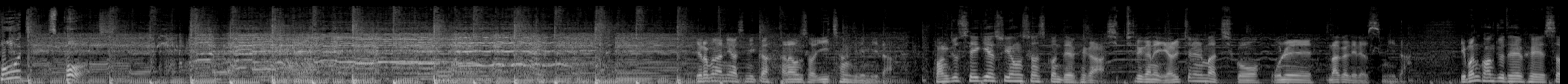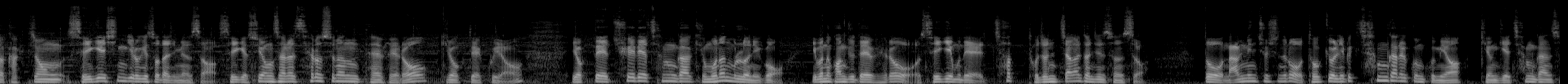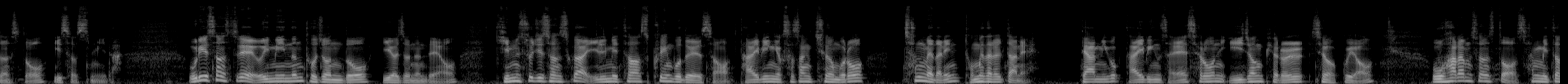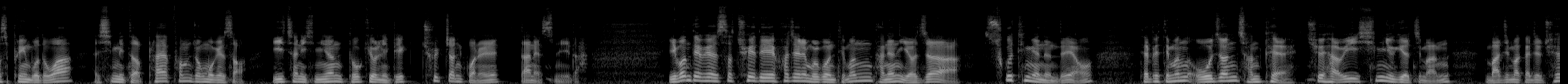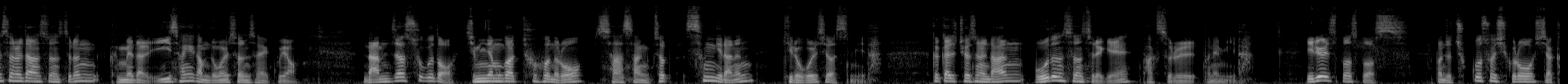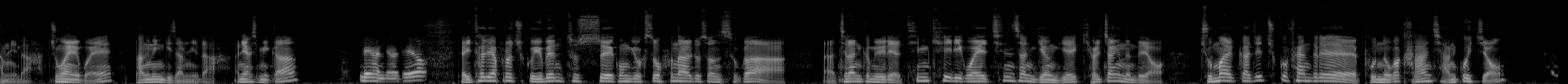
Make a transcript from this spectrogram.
스포츠 스포츠. 여러분 안녕하십니까? 아나운서 이창진입니다. 광주 세계 수영선수권 대회가 17일간의 열전을 마치고 오늘 막을 내렸습니다. 이번 광주 대회에서 각종 세계 신기록이 쏟아지면서 세계 수영사를 새로 쓰는 대회로 기록됐고요. 역대 최대 참가 규모는 물론이고 이번 광주 대회로 세계 무대에 첫 도전장을 던진 선수 또 난민 출신으로 도쿄올림픽 참가를 꿈꾸며 경기에 참가한 선수도 있었습니다. 우리 선수들의 의미 있는 도전도 이어졌는데요. 김수지 선수가 1m 스프링보드에서 다이빙 역사상 처음으로 첫 메달인 동메달을 따내 대한민국 다이빙사의 새로운 이정표를 세웠고요. 우하람 선수도 3m 스프링보드와 10m 플랫폼 종목에서 2020년 도쿄올림픽 출전권을 따냈습니다. 이번 대회에서 최대의 화제를 몰고 온 팀은 단연 여자 수구팀이었는데요. 대표팀은 오전 전패 최하위 16위였지만 마지막까지 최선을 다한 선수들은 금메달 이상의 감동을 선사했고요. 남자 수구도 집념과 투혼으로 사상 첫 승리라는 기록을 세웠습니다. 끝까지 최선을 다한 모든 선수들에게 박수를 보냅니다. 일요일 스포츠 버스 먼저 축구 소식으로 시작합니다. 중앙일보의 박민 기자입니다. 안녕하십니까? 네, 안녕하세요. 자, 이탈리아 프로축구 유벤투스의 공격수 호날두 선수가 아, 지난 금요일에 팀 K리그와의 친선 경기에 결정했는데요. 주말까지 축구 팬들의 분노가 가라앉지 않고 있죠.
